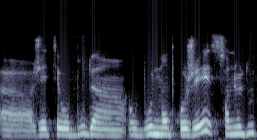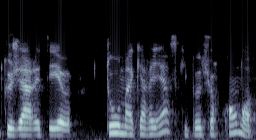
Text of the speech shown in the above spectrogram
Euh, j'ai été au bout, de mon projet. Sans nul doute que j'ai arrêté euh, tôt ma carrière, ce qui peut surprendre.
